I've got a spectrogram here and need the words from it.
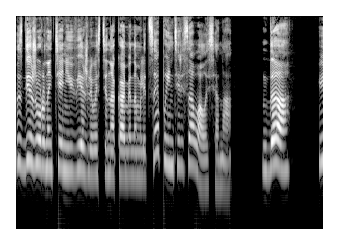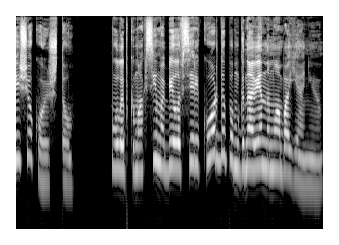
С дежурной тенью вежливости на каменном лице поинтересовалась она. «Да, еще кое-что». Улыбка Максима била все рекорды по мгновенному обаянию.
